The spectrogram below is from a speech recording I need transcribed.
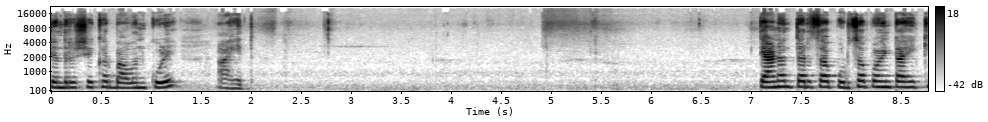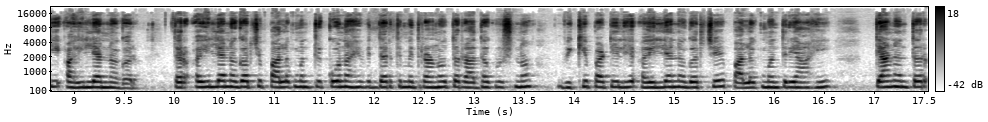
चंद्रशेखर बावनकुळे आहेत. त्यानंतरचा पुढचा पॉईंट आहे की अहिल्यानगर. तर अहिल्यानगरचे पालकमंत्री कोण आहे? विद्यार्थी मित्रांनो तर राधाकृष्ण विखे पाटील हे अहिल्यानगरचे पालकमंत्री आहे. त्यानंतर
